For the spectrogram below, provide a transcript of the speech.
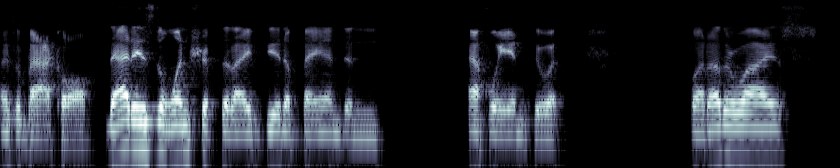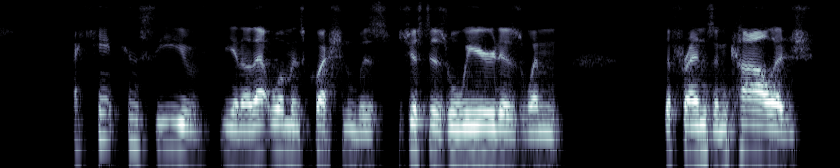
as a backhaul. That is the one trip that I did abandon halfway into it. But otherwise, I can't conceive, you know, that woman's question was just as weird as when the friends in college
